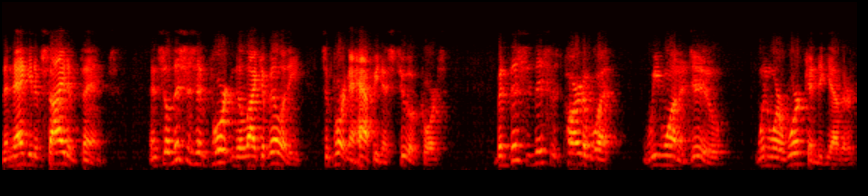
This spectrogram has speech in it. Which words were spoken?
the negative side of things. And so this is important to likability. It's important to happiness too, of course. But this this is part of what we want to do when we're working together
